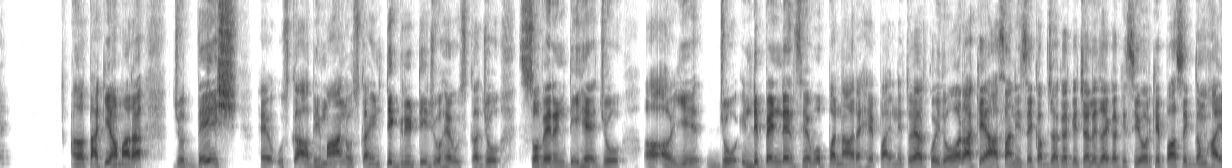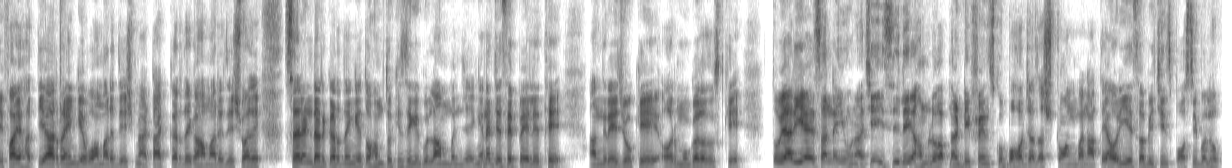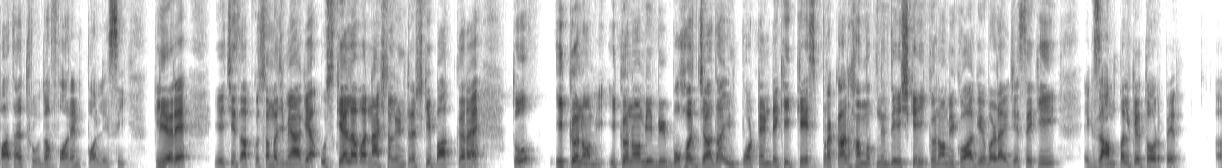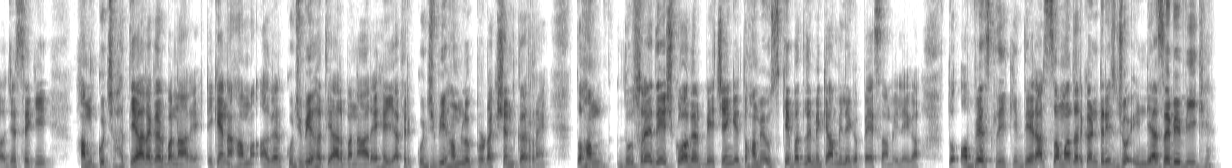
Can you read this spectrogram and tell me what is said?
ताकि हमारा जो देश है उसका अभिमान उसका इंटीग्रिटी जो है उसका जो सोवेरेंटी है जो आ, ये जो इंडिपेंडेंस है वो बना रहे पाए। नहीं तो यार कोई और आके आसानी से कब्जा करके चले जाएगा किसी और के पास एकदम हाई फाई हथियार रहेंगे वो हमारे देश में अटैक कर देगा हमारे देश वाले सरेंडर कर देंगे तो हम तो किसी के गुलाम बन जाएँगे ना जैसे पहले थे अंग्रेज़ों के और मुगल उसके। तो यार ये ऐसा नहीं होना चाहिए इसीलिए हम लोग अपना डिफेंस को बहुत ज़्यादा स्ट्रॉन्ग बनाते हैं और ये सभी चीज़ पॉसिबल हो पाता है through the foreign policy clear है? ये चीज़ आपको समझ में आ गया। उसके अलावा नेशनल इंटरेस्ट की बात कराए तो इकोनॉमी इकोनॉमी भी बहुत ज़्यादा इंपॉर्टेंट है कि किस प्रकार हम अपने देश के इकोनॉमी को आगे बढ़ाए। जैसे कि एग्ज़ाम्पल के तौर पर जैसे कि हम कुछ हथियार अगर बना रहे हैं, ठीक है ना? हम अगर कुछ भी हथियार बना रहे हैं या फिर कुछ भी हम लोग प्रोडक्शन कर रहे हैं तो हम दूसरे देश को अगर बेचेंगे तो हमें उसके बदले में क्या मिलेगा? पैसा मिलेगा। तो ऑब्वियसली कि there are some other countries जो इंडिया से भी वीक है।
